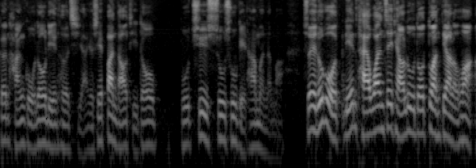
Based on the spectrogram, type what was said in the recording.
跟韩国都联合起来，有些半导体都不去输出给他们了嘛，所以如果连台湾这条路都断掉的话，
